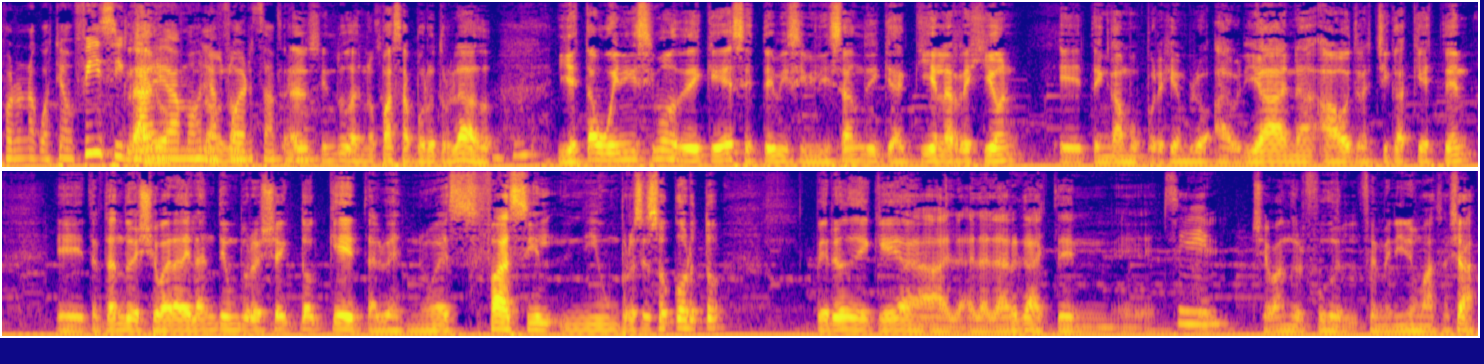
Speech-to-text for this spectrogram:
por una cuestión física, Claro, digamos, no, la fuerza. claro, pero- sin dudas, no pasa por otro lado. Y está buenísimo de que se esté visibilizando y que aquí en la región eh, tengamos, por ejemplo, a Briana, a otras chicas que estén eh, tratando de llevar adelante un proyecto que tal vez no es fácil ni un proceso corto, espero de que a, a la, larga estén eh, Sí. eh, llevando el fútbol femenino más allá.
